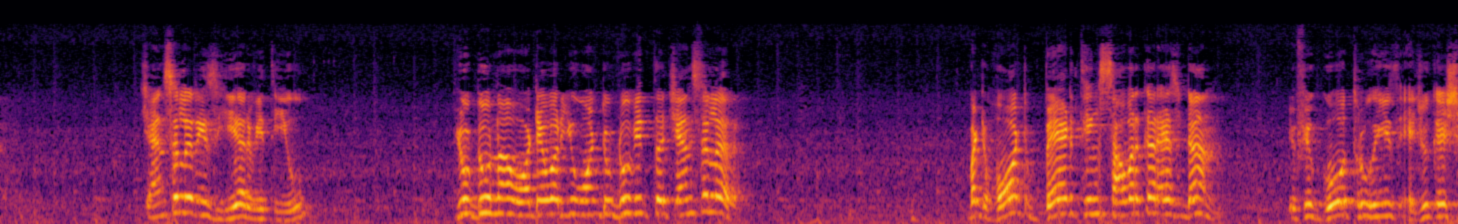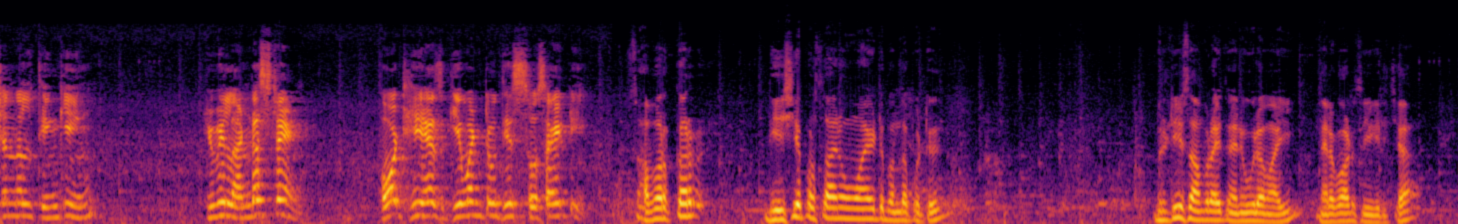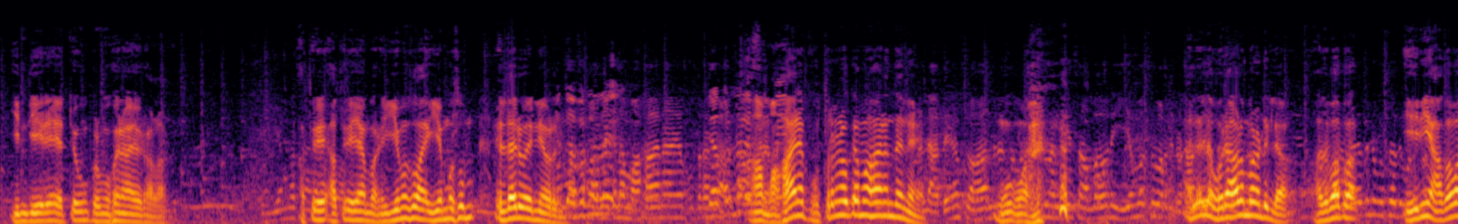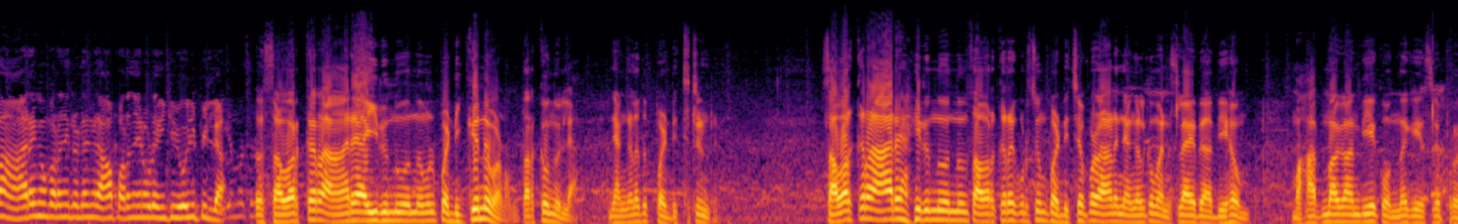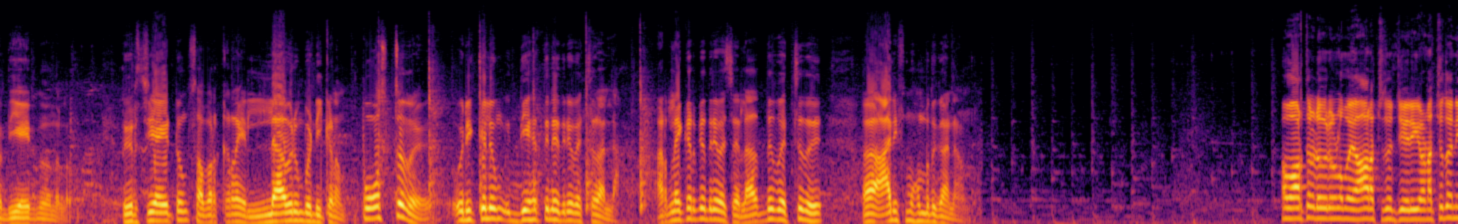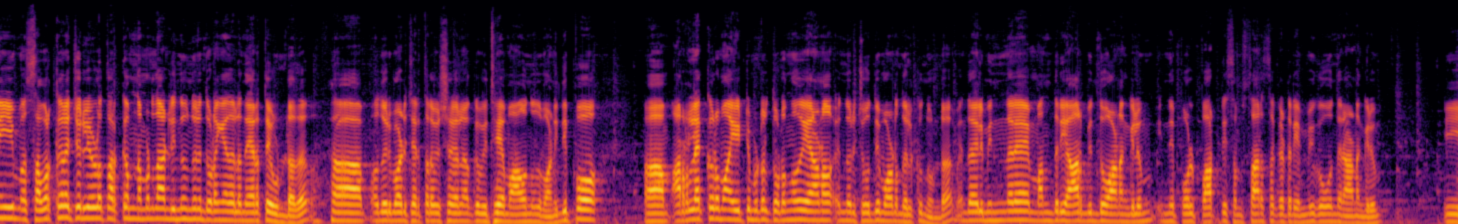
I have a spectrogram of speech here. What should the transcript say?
Chancellor is here with you. You do now whatever you want to do with the Chancellor. But what bad things Savarkar has done? If you go through his educational thinking, you will understand what he has given to this society. Savarkar ദേശീയ പ്രസ്ഥാനവുമായിട്ട് ബന്ധപ്പെട്ട് British സാമ്രാജ്യത്തിന് അനുകൂലമായി നിലപാട് സ്വീകരിച്ച ഇന്ത്യയിലെ ഏറ്റവും പ്രമുഖനായ ഒരാളാണ്. അത്രേ അത്രേ ഞാൻ പറഞ്ഞു. E M S E M എസും എല്ലാവരും തന്നെ പറഞ്ഞു. ആ മഹാന പുത്രനൊക്കെ മഹാനം തന്നെ. അല്ലല്ല ഒരാളും പറഞ്ഞിട്ടില്ല. അഥവാ ഇനി അഥവാ ആരെങ്കിലും പറഞ്ഞിട്ടുണ്ടെങ്കിൽ ആ പറഞ്ഞതിനോട് എനിക്ക് യോജിപ്പില്ല. സവർക്കർ ആരായിരുന്നു എന്ന് നമ്മൾ പഠിക്കുക തന്നെ വേണം. തർക്കമൊന്നുമില്ല. ഞങ്ങളത് പഠിച്ചിട്ടുണ്ട്. സവർക്കർ ആരായിരുന്നു എന്നും സവർക്കറെ കുറിച്ചും പഠിച്ചപ്പോഴാണ് ഞങ്ങൾക്ക് മനസ്സിലായത് അദ്ദേഹം മഹാത്മാഗാന്ധിയെ കൊന്ന കേസിൽ പ്രതിയായിരുന്നു എന്നുള്ളത്. തീർച്ചയായിട്ടും സവർക്കറെ എല്ലാവരും പഠിക്കണം പോസ്റ്റർ ഒരിക്കലും ഇദ്ദേഹത്തിനെതിരെ വെച്ചതല്ല. അർലേക്കർക്കെതിരെ വെച്ചതല്ല. അത് വെച്ചത് ആരിഫ് മുഹമ്മദ് ഖാനാണ്. ആ വാർത്തയുടെ വിവരങ്ങളുമായി ആർ അച്യുതൻ ചേരുകയാണ്. അച്യുതൻ ഈ സവർക്കറെ ചൊല്ലിയുള്ള തർക്കം നമ്മുടെ നാട്ടിൽ ഇന്നും തുടങ്ങിയതല്ല നേരത്തെ ഉണ്ടത്. അതൊരുപാട് ചരിത്ര വിശകലനമൊക്കെ വിധേയമാവുന്നതുമാണ്. ഇതിപ്പോൾ അർലേക്കറുമായി ഏറ്റുമുട്ടൽ തുടങ്ങുകയാണോ എന്നൊരു ചോദ്യം അവിടെ നിൽക്കുന്നുണ്ട്. എന്തായാലും ഇന്നലെ മന്ത്രി ആർ ബിന്ദു ആണെങ്കിലും ഇന്നിപ്പോൾ പാർട്ടി സംസ്ഥാന സെക്രട്ടറി എം വി ഗോവിന്ദനാണെങ്കിലും ഈ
